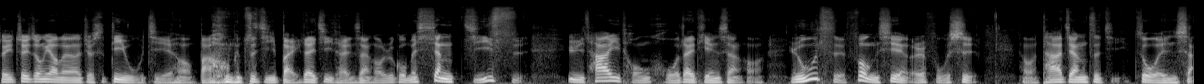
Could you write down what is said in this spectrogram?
所以最重要的呢就是第五节哈，把我们自己摆在祭坛上哈，如果我们像即死与他一同活在天上哈，如此奉献而服侍。哦，他将自己做恩赏，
